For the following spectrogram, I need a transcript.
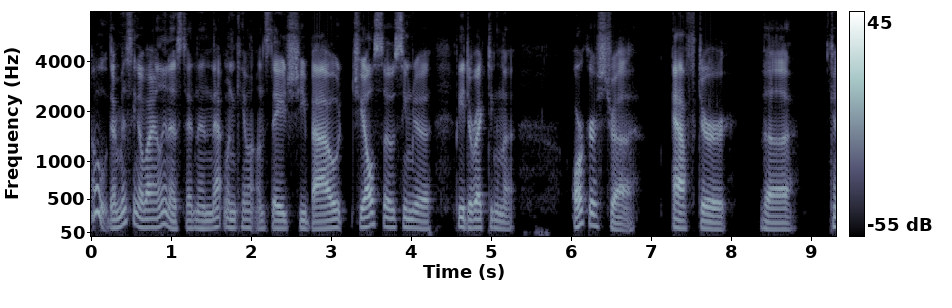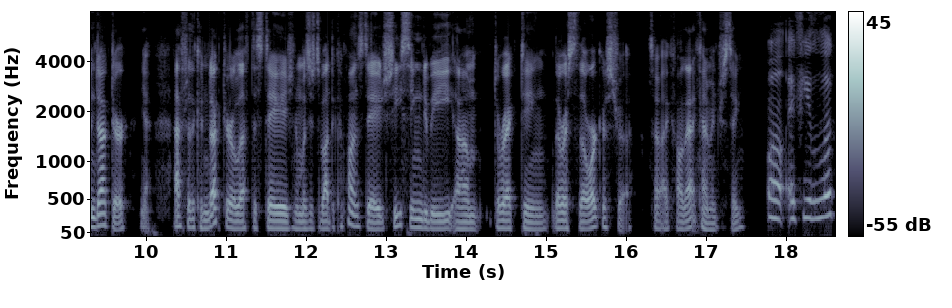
oh, they're missing a violinist, and then that one came out on stage. She bowed. She also seemed to be directing the orchestra after the conductor, yeah, after the conductor left the stage and was just about to come on stage, she seemed to be um, directing the rest of the orchestra. So I found that kind of interesting. Well, if you look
